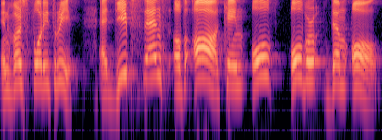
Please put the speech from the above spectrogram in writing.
In verse 43, a deep sense of awe came over them all,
